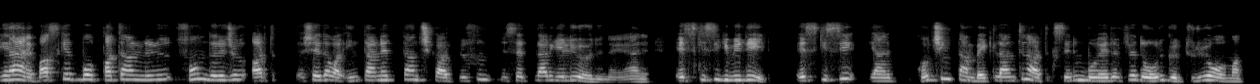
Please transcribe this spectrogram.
Yani basketbol paternleri son derece artık şeyde var. İnternetten çıkartıyorsun. Setler geliyor önüne. Yani eskisi gibi değil. Eskisi yani coaching'den beklentin artık senin bu hedefe doğru götürüyor olman.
